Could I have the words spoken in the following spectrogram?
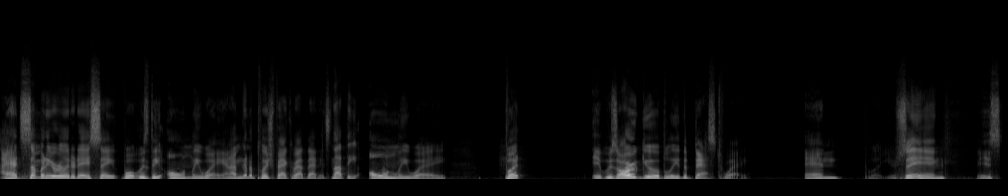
I had somebody earlier today say what was the only way, and I'm going to push back about that. It's not the only way, but it was arguably the best way. And what you're seeing is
